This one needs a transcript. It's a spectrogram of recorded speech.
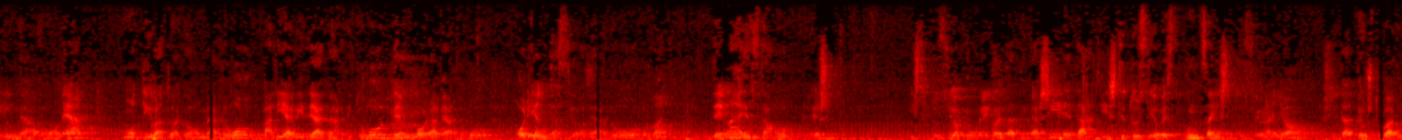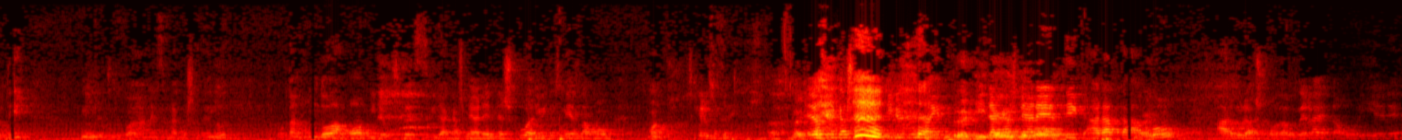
egin behar dugunean, motivatuak egon behar dugu, baliabideak behar ditugu, denbora behar dugu, orientazioa behar dugu, orduan, dena ez dago gure esku instituzio publikoetatik hasi eta instituzio hezkuntza instituzioraino, hasita deustu barrutik, ni deustukoa naizalako esaten dut. Ordan ondo dago nire ustez irakaslearen esku, adibidez ni ez dago, bueno, eske luzatzen dut. Eo kasu iruditzen irakaslearetik aratago ardura asko daudela eta hori ere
